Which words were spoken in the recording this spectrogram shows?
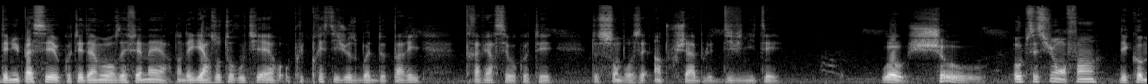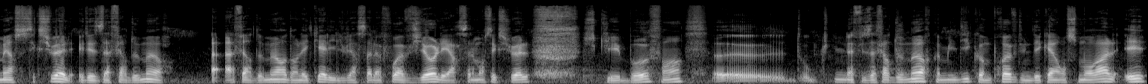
Des nuits passées aux côtés d'amours éphémères, dans des gares autoroutières aux plus prestigieuses boîtes de Paris, traversées aux côtés de sombres et intouchables divinités. Wow, chaud Obsession enfin des commerces sexuels et des affaires de mœurs. Affaires de mœurs dans lesquelles il verse à la fois viol et harcèlement sexuel, ce qui est bof, hein. Euh, donc une affaire de mœurs, comme il dit, comme preuve d'une décadence morale et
